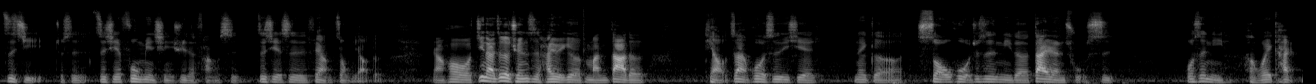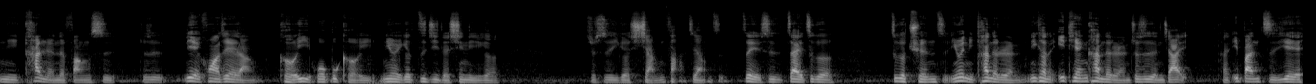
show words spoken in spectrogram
自己就是这些负面情绪的方式，这些是非常重要的。然后进来这个圈子还有一个蛮大的挑战或者是一些那个收获，就是你的待人处事。或是你很会看，你看人的方式就是列跨这样可以或不可以，你有一个自己的心里一个就是一个想法这样子，这也是在这个这个圈子，因为你看的人，你可能一天看的人就是人家可能一般职业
